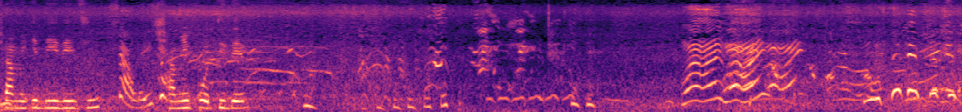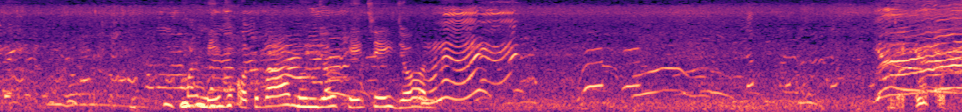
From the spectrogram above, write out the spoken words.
স্বামীকে দিয়ে দিয়েছি স্বামী পতিদেব। আমার মেয়ে যে কতবার নুন জল খেয়েছে এই জল মনে হয় দেখো কত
